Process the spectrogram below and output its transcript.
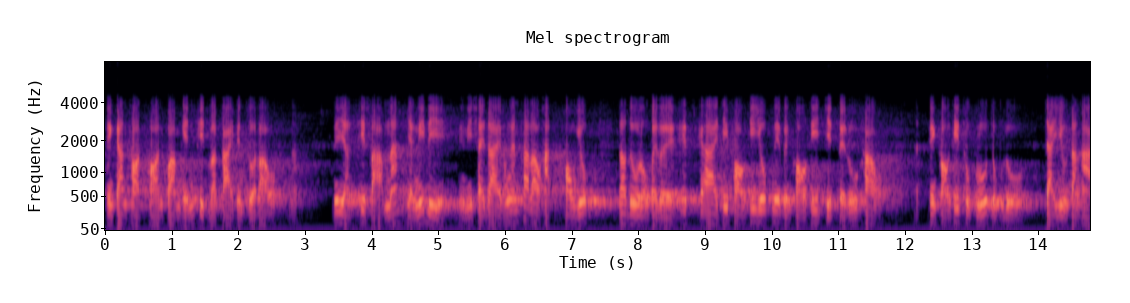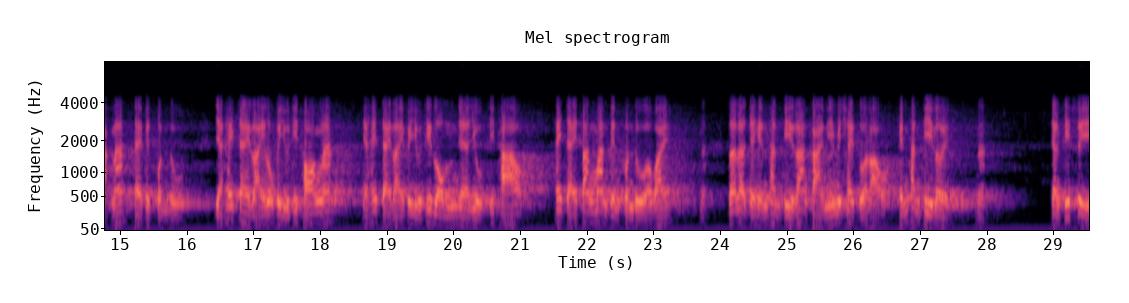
เป็นการถอดถอนความเห็นผิดว่ากายเป็นตัวเรานะ นี่อย่างที่สามนะ อย่างนี้ดี อย่างนี้ใช้ได้ เพราะงั้นถ้าเราหัดพองยุบ เราดูลงไปเลยเอ๊ะกายที่พองที่ยุบนี่เป็นของที่จิตไปรู้เข้า เป็นของที่ถูกรู้ถูกดู ใจอยู่ต่างหากนะ ใจเป็นคนดู อย่าให้ใจไหลลงไปอยู่ที่ท้องนะ อย่าให้ใจไหลไปอยู่ที่ลม อย่าอยู่ที่เท้า ให้ใจตั้งมั่นเป็นคนดูเอาไว้นะแล้วเราจะเห็นทันทีร่างกายนี้ไม่ใช่ตัวเรา เห็นทันทีเลยนะอย่างที่สี่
